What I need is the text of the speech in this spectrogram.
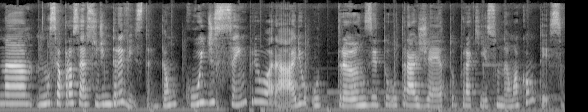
na, no seu processo de entrevista. Então, cuide sempre o horário, o trânsito, o trajeto para que isso não aconteça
